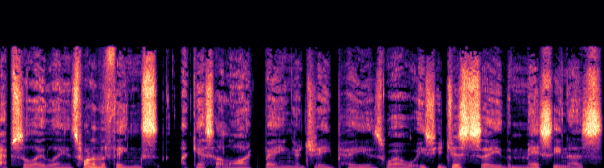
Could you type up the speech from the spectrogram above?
Absolutely. It's one of the things I guess I like being a GP as well is you just see the messiness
